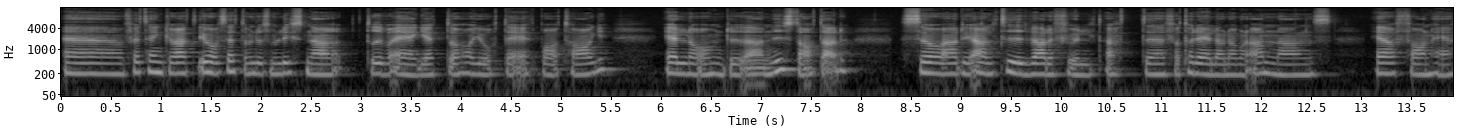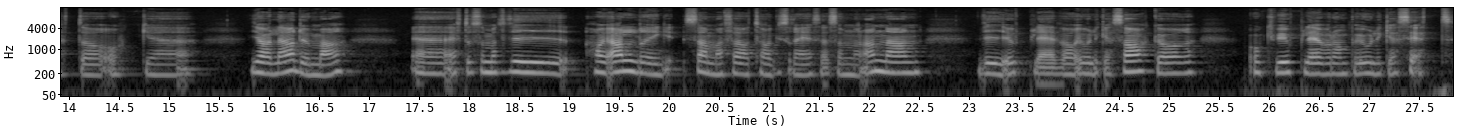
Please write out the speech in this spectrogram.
Eh, för jag tänker att oavsett om du som lyssnar driver eget och har gjort det ett bra tag, eller om du är nystartad, så är det alltid värdefullt att eh, få ta del av någon annans erfarenheter och eh, ja, lärdomar. Eh, eftersom att vi har ju aldrig samma företagsresa som någon annan. Vi upplever olika saker och vi upplever dem på olika sätt.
